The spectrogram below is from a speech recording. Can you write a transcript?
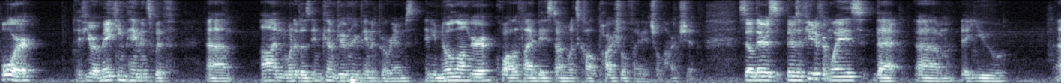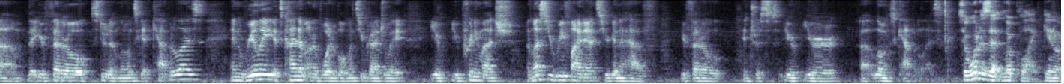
or if you are making payments with um, on one of those income driven repayment programs and you no longer qualify based on what's called partial financial hardship. So there's there's a few different ways that um, that you um, that your federal student loans get capitalized, and really it's kind of unavoidable once you graduate. You you pretty much unless you refinance, you're going to have your federal interest your your uh, loans capitalized. So what does that look like? You know,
